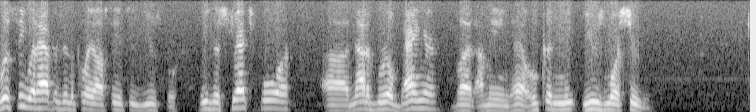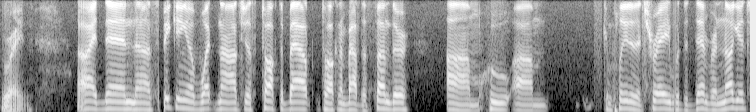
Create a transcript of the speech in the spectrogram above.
we'll see what happens in the playoffs. See if he's useful. He's a stretch four, uh, not a real banger, but I mean, hell, who couldn't use more shooting? Right. All right, then. Uh, speaking of what Nas just talked about, talking about the Thunder, um, who um, completed a trade with the Denver Nuggets.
